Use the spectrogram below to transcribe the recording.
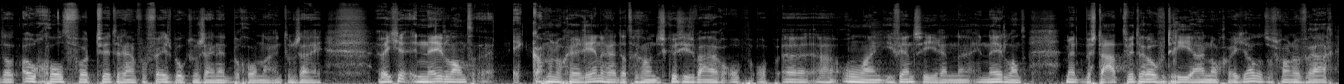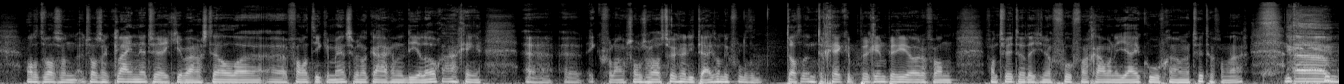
dat ook gold voor Twitter en voor Facebook toen zij net begonnen. En toen zij, weet je, in Nederland, uh, ik kan me nog herinneren dat er gewoon discussies waren op, op uh, online events hier in, in Nederland. Met bestaat Twitter over drie jaar nog, weet je wel? Dat was gewoon een vraag. Want het was een, het was een klein netwerkje waar een stel fanatieke mensen met elkaar in een dialoog aangingen. ik verlang soms wel eens terug naar die tijd, want ik vond het dat een te gekke beginperiode van, van Twitter. Dat je nog vroeg van gaan we naar Jaiku of gaan we naar Twitter vandaag. um,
